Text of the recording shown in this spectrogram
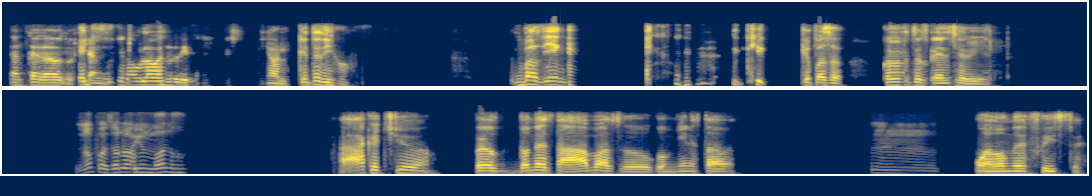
Están cagados los changos. que no hablaba Son diferentes. español. ¿Qué te dijo? Más bien. ¿Qué, qué pasó? ¿Cuál fue tu experiencia, Abiel? No, pues solo vi un mono. Ah, qué chido. Pero, ¿dónde estabas o con quién estabas? Mm, ¿O a dónde fuiste?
